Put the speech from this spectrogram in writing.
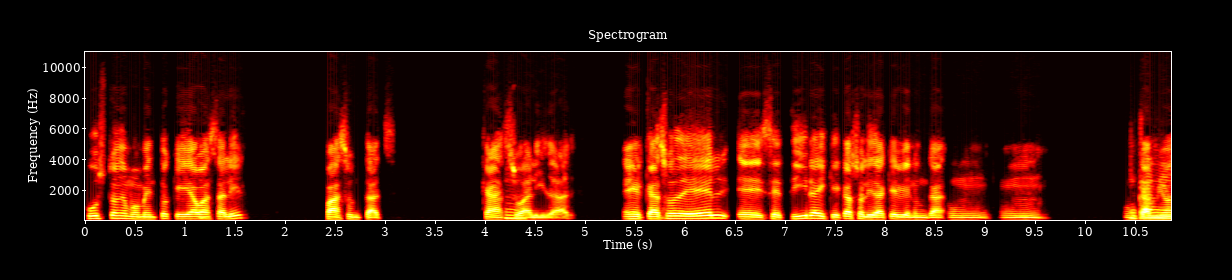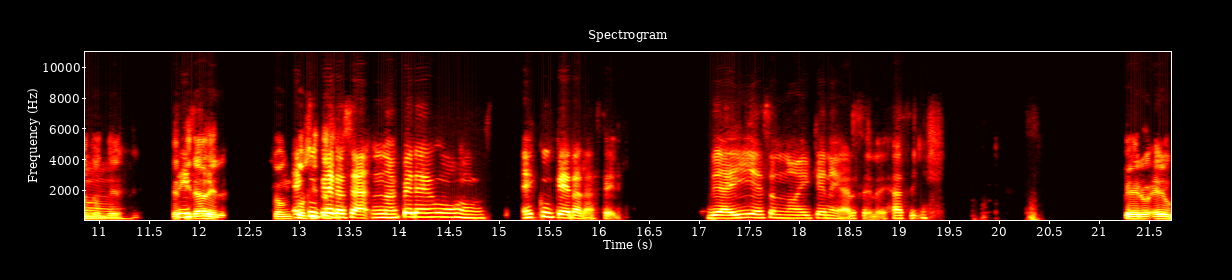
Justo en el momento que ella va a salir, pasa un taxi. Casualidad. En el caso de él, eh, se tira y qué casualidad que viene un, un, un, camión, donde se tira del... Son es cuquera, o sea, no esperemos, es cuquera la serie. De ahí eso no hay que negárselo, es así. Pero eh,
